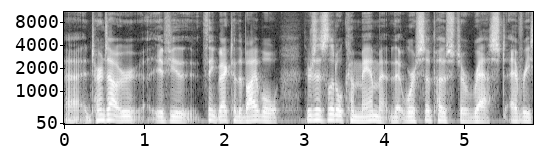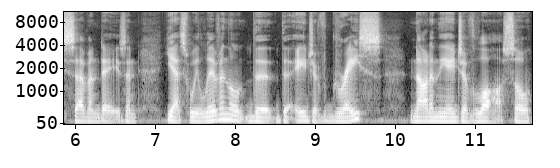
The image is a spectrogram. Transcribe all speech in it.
Uh, it turns out, if you think back to the Bible, there's this little commandment that we're supposed to rest every seven days. And yes, we live in the, the, the age of grace, not in the age of law. So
